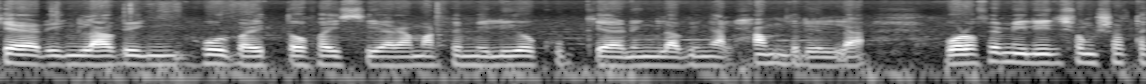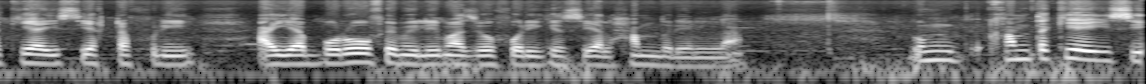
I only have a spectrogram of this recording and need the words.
কেয়ারিং লাভিং হোর বাড়িতেও পাইছি আর আমার ফ্যামিলিও খুব কেয়ারিং লাভিং আলহামদুলিল্লাহ। বড় ফ্যামিলির সংসার থাকি আইছি একটা ফ্রি আইয়া বড় ফ্যামিলির মাঝেও ফরি গেছি, আলহামদুলিল্লাহ। ঘুম খাম থাকি আইছি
